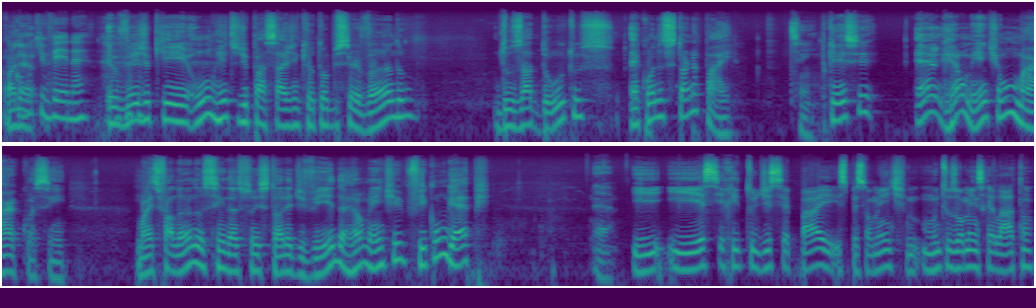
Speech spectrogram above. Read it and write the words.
Olha, Como que vê, né? eu vejo que um rito de passagem que eu estou observando dos adultos é quando se torna pai. Sim. Porque esse é realmente um marco, assim. Mas falando assim da sua história de vida, realmente fica um gap. É. E, e esse rito de ser pai, especialmente, muitos homens relatam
